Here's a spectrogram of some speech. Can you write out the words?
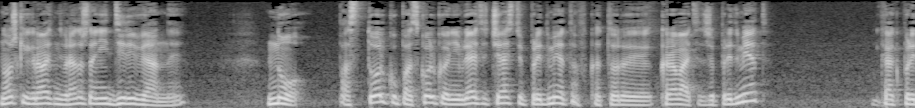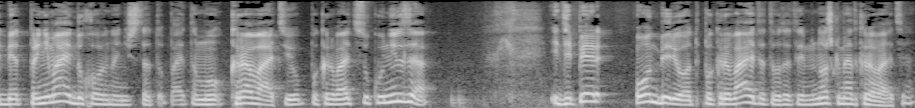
Ножки кровати, несмотря на то, что они деревянные, но постольку, поскольку они являются частью предметов, которые... Кровать – это же предмет – как предмет принимает духовную нечистоту, поэтому кроватью покрывать суку нельзя. И теперь он берет, покрывает это вот этими ножками от кровати,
